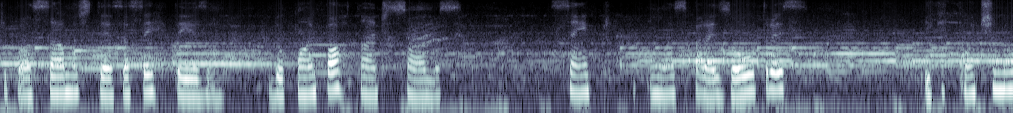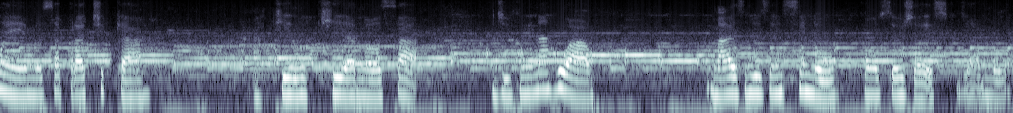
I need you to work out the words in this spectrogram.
que possamos ter essa certeza do quão importantes somos sempre umas para as outras e que continuemos a praticar aquilo que a nossa divina Rual mais nos ensinou com o seu gesto de amor,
